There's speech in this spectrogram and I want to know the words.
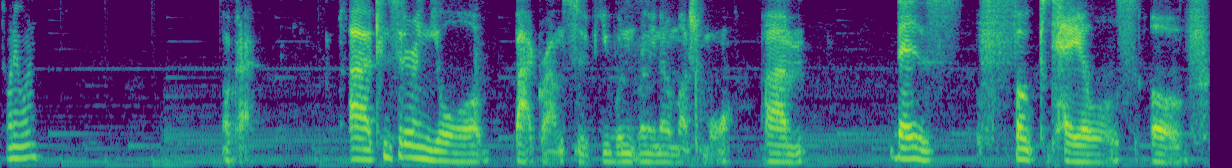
21? Okay. Uh, considering your background, Soop, you wouldn't really know much more. Um, there's folk tales of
